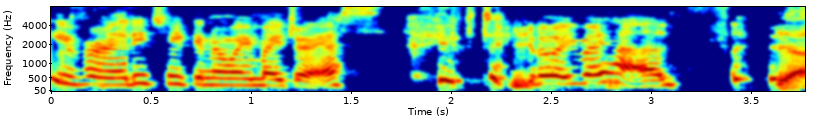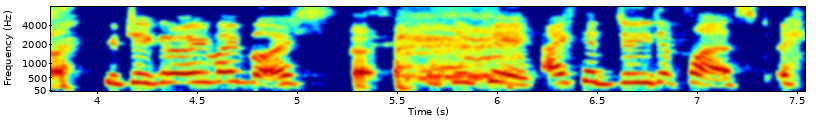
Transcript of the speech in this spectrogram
You've already taken away my dress. You've taken away my hands. Yeah. You're taking away my voice. Uh, it's okay. I can do the plastic.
